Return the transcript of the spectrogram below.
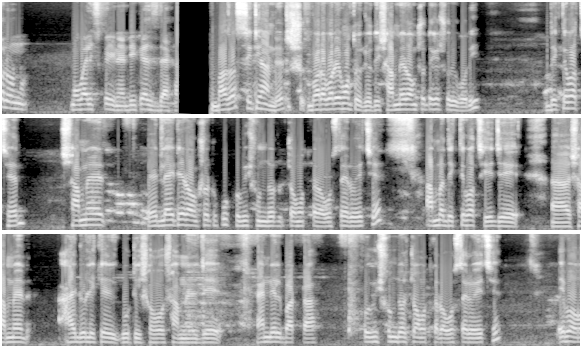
চলুন মোবাইল স্ক্রিনে ডিটেলস দেখা বাজাজ সিটি হান্ড্রেড বরাবরের মতো যদি সামনের অংশ থেকে শুরু করি, দেখতে পাচ্ছেন সামনের হেডলাইটের অংশটুকু খুবই সুন্দর চমৎকার অবস্থায় রয়েছে। আমরা দেখতে পাচ্ছি যে সামনের হাইড্রোলিকের গুটি সহ সামনের যে হ্যান্ডেল বারটা খুবই সুন্দর চমৎকার অবস্থায় রয়েছে এবং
